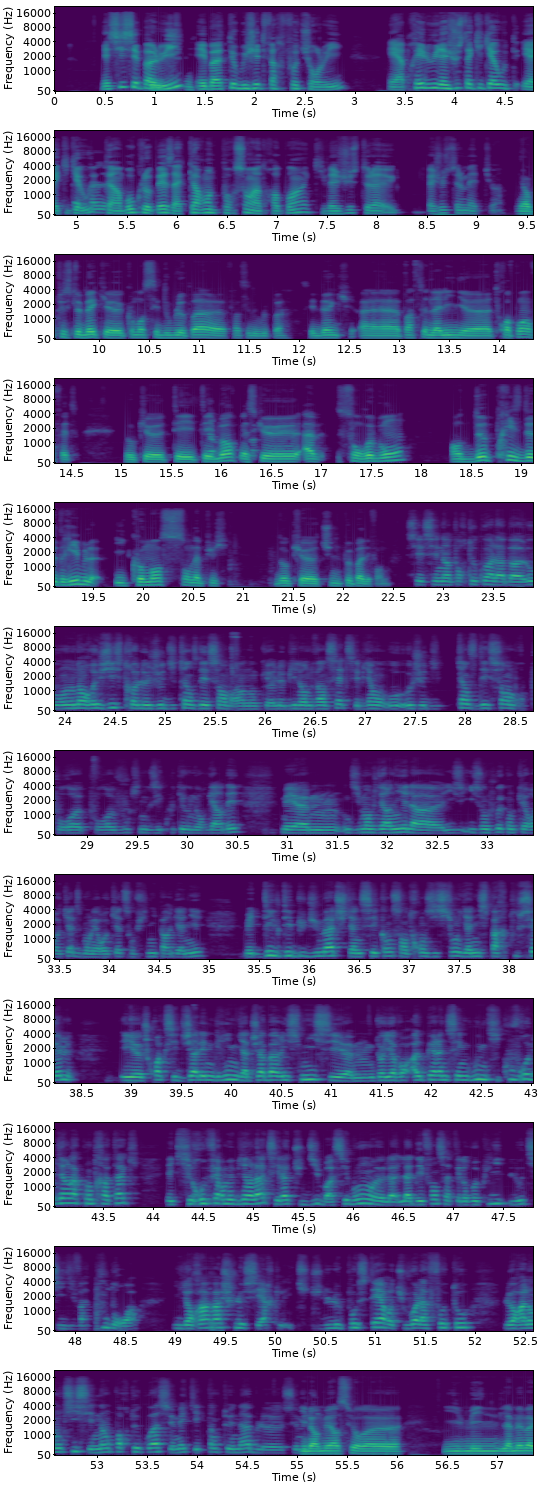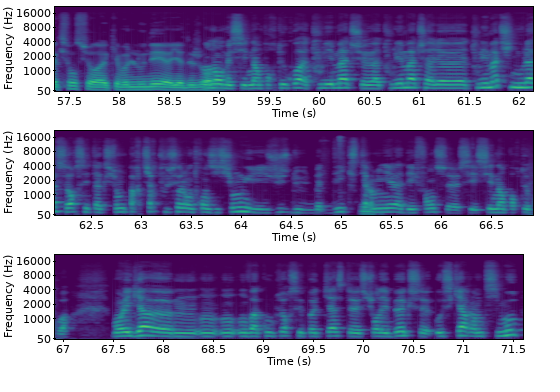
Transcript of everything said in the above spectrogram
Et si c'est pas lui, et eh bah t'es obligé de faire faute sur lui. Et après, lui, il a juste à kick out. Et à kick out, t'as un Brook Lopez à 40% à 3 points qui va juste, la... va juste le mettre, tu vois. Et en plus, le mec euh, commence ses double pas, euh, enfin, ses double pas, ses dunk à partir de la ligne à 3 points, en fait. Donc, euh, t'es mort parce que son rebond, en deux prises de dribble, il commence son appui. Donc euh, tu ne peux pas défendre. C'est n'importe quoi là-bas. On enregistre le jeudi 15 décembre, hein. donc euh, le bilan de 27 c'est bien au, jeudi 15 décembre pour, euh, vous qui nous écoutez ou nous regardez. Mais dimanche dernier là, ils, ont joué contre les Rockets. Bon les Rockets ont fini par gagner, mais dès le début du match, il y a une séquence en transition. Yanis part tout seul et je crois que c'est Jalen Green, il y a Jabari Smith et il doit y avoir Alperen Sengun qui couvre bien la contre-attaque et qui referme bien l'axe. Et là tu te dis bah c'est bon, la défense a fait le repli, l'autre il va tout droit il leur arrache le cercle. le poster, tu vois la photo, le ralenti, c'est n'importe quoi. Ce mec est intenable. Euh, il en met un sur. Euh, il met la même action sur euh, Kevin Looney il y a deux jours. Non, non, mais c'est n'importe quoi. À tous les matchs, à tous les matchs, à tous les matchs, il nous la sort cette action de partir tout seul en transition et juste bah, d'exterminer la défense. C'est n'importe quoi. Bon les gars, on, on, va conclure ce podcast sur les Bucks. Oscar, un petit mot.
